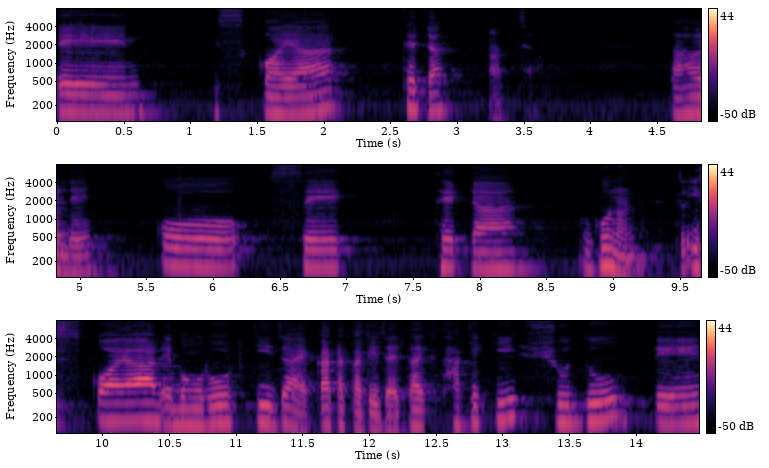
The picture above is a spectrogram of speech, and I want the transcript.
tan square theta আচ্ছা তাহলে কোসেক থেটা গুণন। তাহলে স্কোয়ার এবং রুট কি যায়? কাটাকাটি যায়। তাই থাকে কি? শুধু টেন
